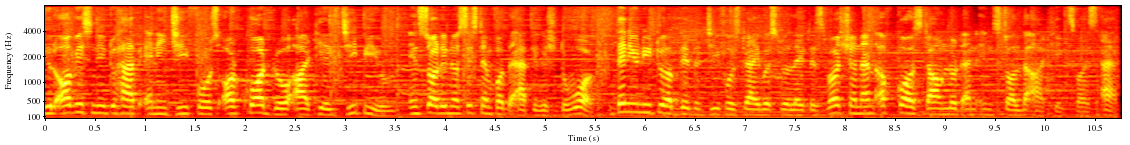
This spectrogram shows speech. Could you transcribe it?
you'll obviously need to have any GeForce or Quadro RTX GPU installed in your system for the application to work. Then you need to update the GeForce drivers to the latest version and of course download and install the RTX Voice app.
